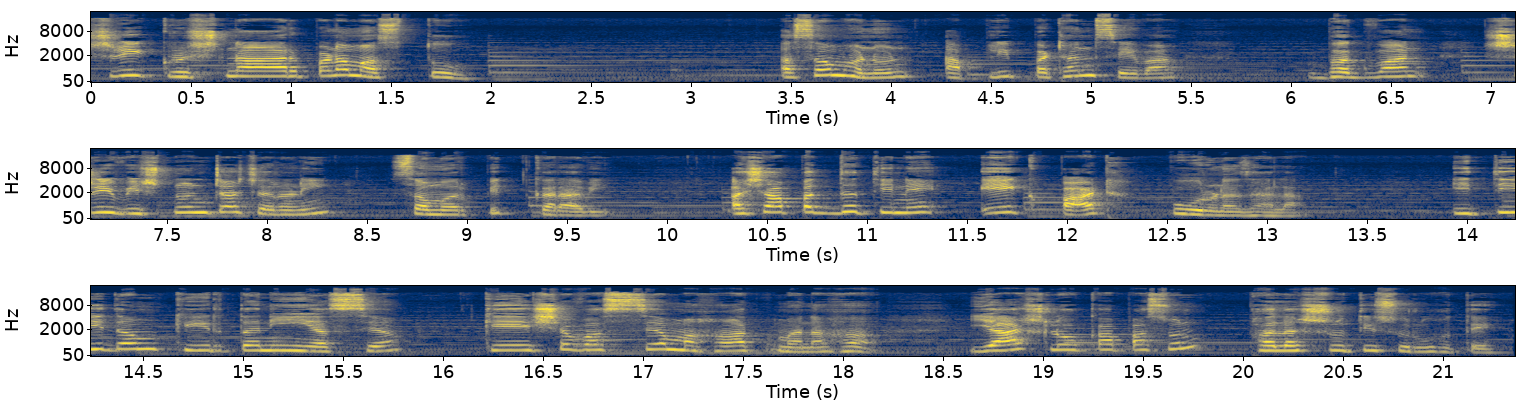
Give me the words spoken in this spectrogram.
श्री कृष्णार्पणमस्तू असं म्हणून आपली पठन सेवा भगवान श्री विष्णूंच्या चरणी समर्पित करावी. अशा पद्धतीने एक पाठ पूर्ण झाला. इतिदम कीर्तनीयस्य केशवस्य महात्मनः या श्लोकापासून फलश्रुती सुरू होते.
